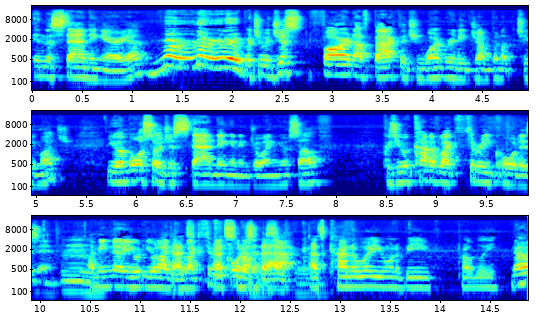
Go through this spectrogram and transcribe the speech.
in the standing area, but you were just far enough back that you weren't really jumping up too much. You were more so just standing and enjoying yourself because you were kind of like three quarters in. Mm. I mean, no, you, you were like you were That's, like three quarters at the bad. back. That's kind of where you want to be, probably. No,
